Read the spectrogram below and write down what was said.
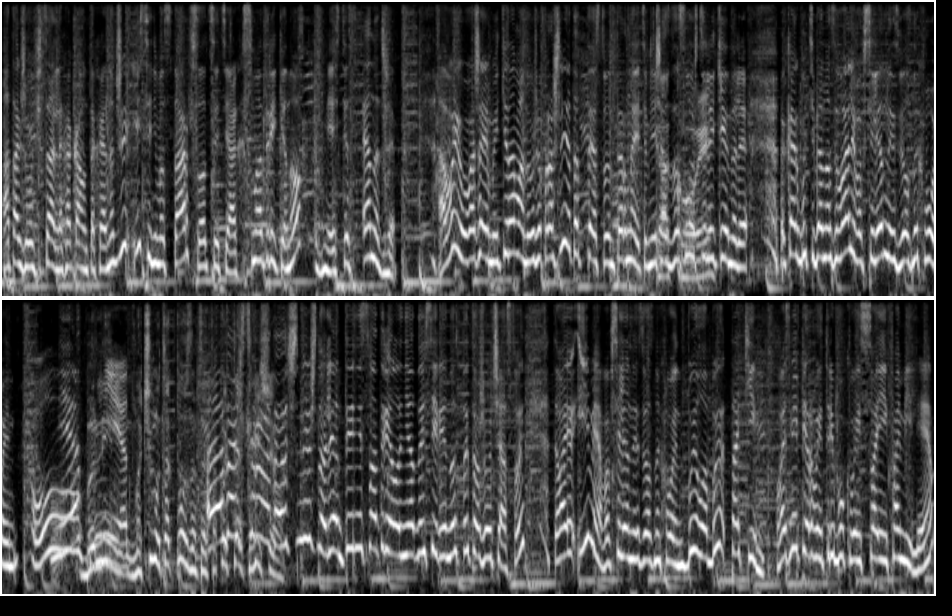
а также в официальных аккаунтах Energy и Cinema Star в соцсетях. Смотри кино вместе с Energy. А вы, уважаемые киноманы, уже прошли этот тест в интернете? Мне сейчас Какой? заслушатели кинули. Как бы тебя называли во вселенной «Звездных войн»? О, Нет? Блин, Нет. почему так поздно-то? Это Какой очень тест круто, вышел? очень смешно. Лен, ты не смотрела ни одной серии, но ты тоже участвуй. Твое имя во вселенной «Звездных войн» было бы таким. Возьми первые три буквы из своей фамилии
